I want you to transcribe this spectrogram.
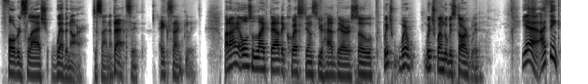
forward slash webinar to sign up. That's it. Exactly. But I also like the other questions you had there. So which where which one do we start with? Yeah, I think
